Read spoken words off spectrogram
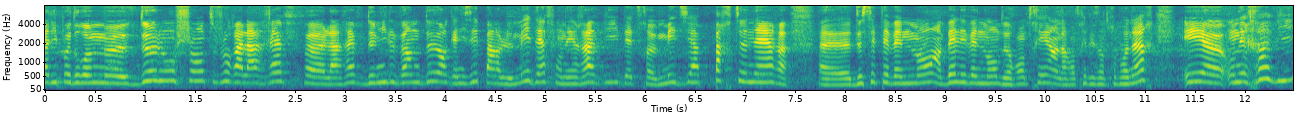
À l'hippodrome de Longchamp, toujours à la REF, euh, la REF 2022 organisée par le MEDEF. On est ravis d'être média partenaire euh, de cet événement, un bel événement de rentrée, hein, la rentrée des entrepreneurs. Et euh, on est ravis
